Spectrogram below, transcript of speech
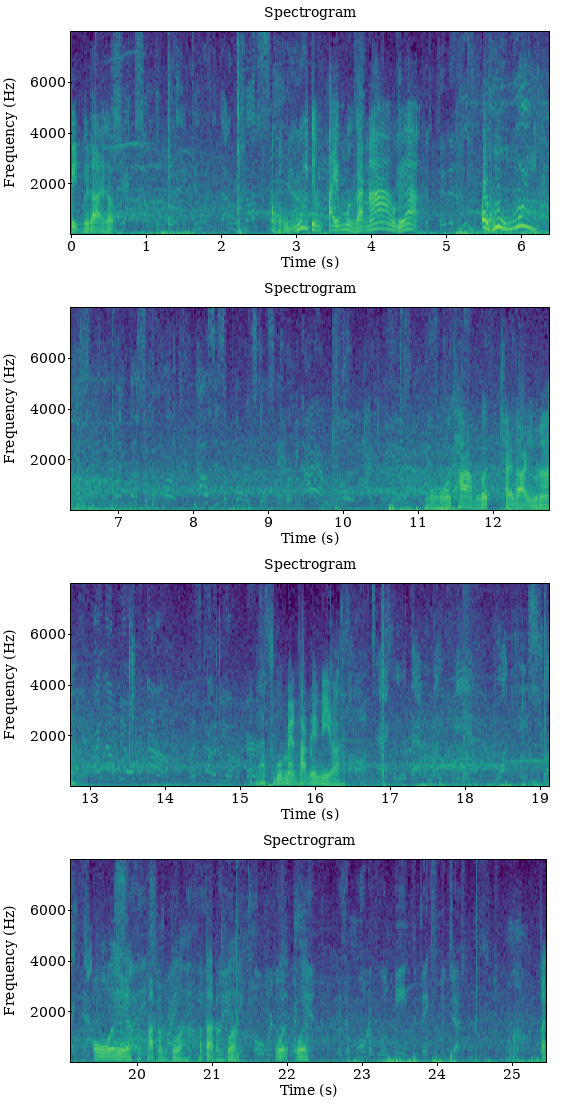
ปิดไม่ได้ครับ check something. What are you doing? You got to adjust. โอ้โหเต็มเต็มๆเหมือนกันนะเมื่อกี้ Because to this โอ้โห Right thus far. How's his opponent still I standing? mean, I have no idea. โอ้โหท่ามันก็ใช้ได้อยู่นะ It might not be over now, but it's gonna be over very แล้วซูเปอร์แมนพันไม่มีเหรอ Oh, tagged him with that right hand. What a strike that โโอ้ยเขาตัดลำตัวเขาตัดลำตัวโอ้ยโอ้ยเตะ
